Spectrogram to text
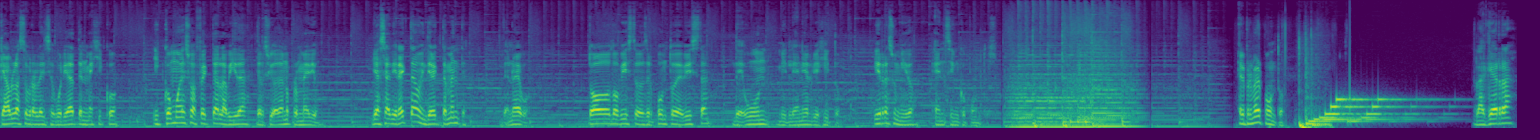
que habla sobre la inseguridad en México y cómo eso afecta a la vida del ciudadano promedio, ya sea directa o indirectamente. De nuevo, todo visto desde el punto de vista de un millennial viejito y resumido en cinco puntos. El primer punto. La guerra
